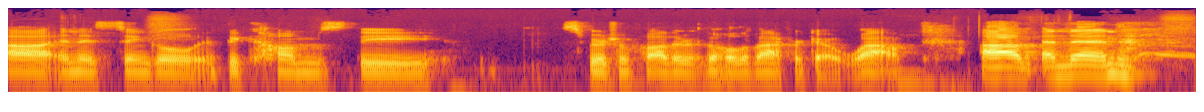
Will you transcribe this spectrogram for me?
uh, and is single it becomes the spiritual father of the whole of Africa. Wow. Um, and then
